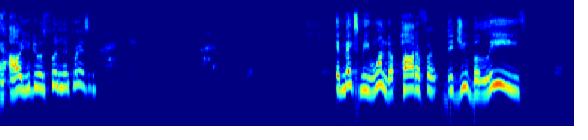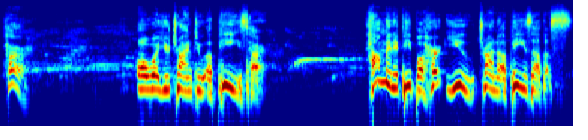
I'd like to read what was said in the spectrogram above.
and all you do is put him in prison. It makes me wonder, Potiphar, did you believe her? Or were you trying to appease her? How many people hurt you trying to appease others?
